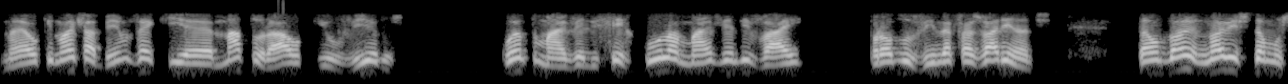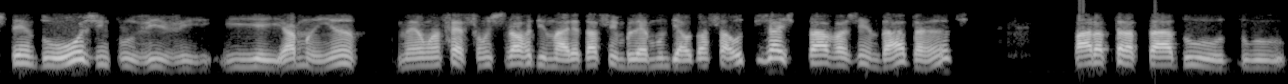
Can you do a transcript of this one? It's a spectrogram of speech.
Né? O que nós sabemos é que é natural que o vírus, quanto mais ele circula, mais ele vai produzindo essas variantes. Então, nós, nós estamos tendo hoje, inclusive, e, e amanhã, né, uma sessão extraordinária da Assembleia Mundial da Saúde, que já estava agendada antes, para tratar do, do,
